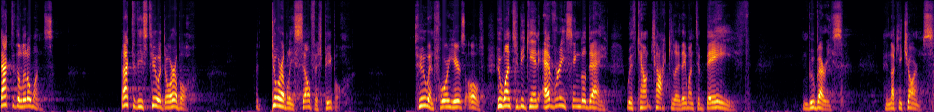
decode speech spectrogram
Back to the little ones. Back to these two adorable, adorably selfish people. Two and four years old, who want to begin every single day with Count Chocula. They want to bathe in blueberries and Lucky Charms.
